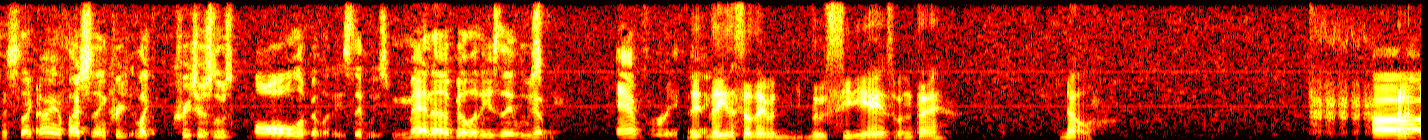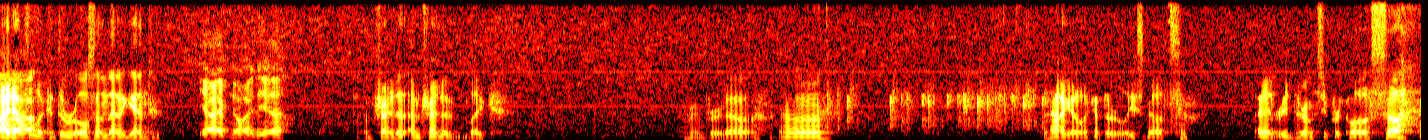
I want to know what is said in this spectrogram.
It's like, oh yeah, flash is like creatures lose all abilities. They lose mana abilities. They lose Yep. everything. They, they so they would lose CDAs, wouldn't they? No, I'd, I'd have to Uh, look at the rules on that again. Yeah, I have no idea. I'm trying to I'm trying to like remember it out. Uh, now I gotta look at the release notes. I didn't read through them super close, so.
